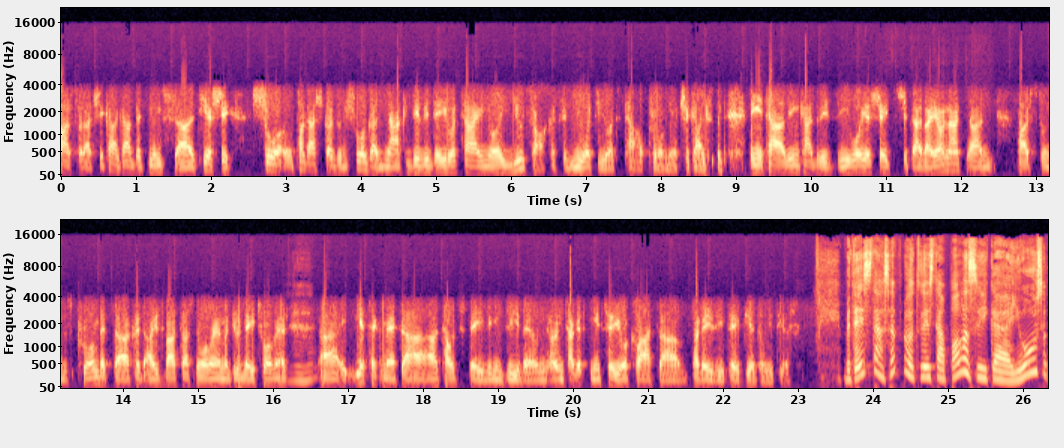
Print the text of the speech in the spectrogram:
pārsvarā Čikāgā, bet mums uh, tieši šo pagājušā gadu un šogad nāk divi dejotāji no Utah, kas ir ļoti, ļoti tālu prom no Čikāgas, bet viņi tā, viņi kādreiz dzīvoja šeit, šitā rajonā. Tā, pāris stundas prom, bet, uh, kad aizvācās nolēma, gribēja tomēr mm -hmm. uh, ietekmēt uh, tautstēju viņu dzīvē, un, un tagad viņi ceļo klāt uh, pareizi te piedalīties. Bet es tā saprotu, es tā palasīju, ka jūsu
